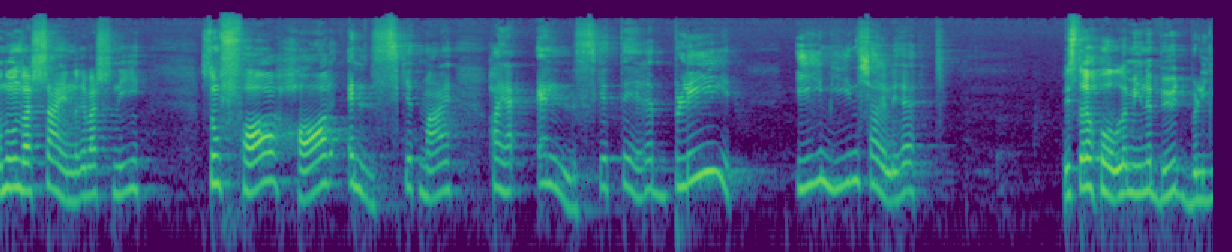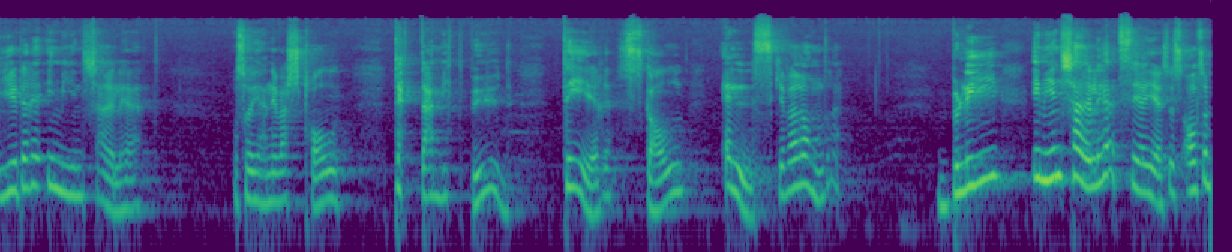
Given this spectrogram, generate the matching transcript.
Og noen vers seinere, vers 9, som far har elsket meg, har jeg elsket dere. Bli i min kjærlighet. Hvis dere holder mine bud, blir dere i min kjærlighet. Og så igjen i vers 12. Dette er mitt bud. Dere skal elske hverandre. Bli i min kjærlighet, sier Jesus. Altså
